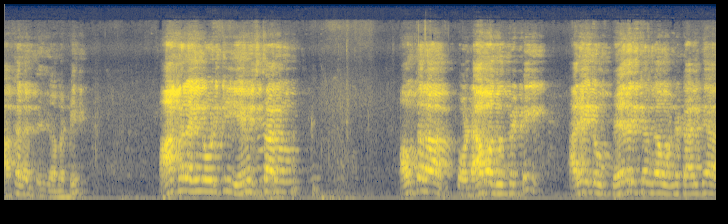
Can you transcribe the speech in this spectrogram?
ఆకలి అవుతుంది కాబట్టి ఆకలి అయినోడికి ఏమి ఇస్తారు? అవతల ఓ డాబా చూపెట్టి అరే నువ్వు పేదరికంగా ఉండటానికి ఆ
